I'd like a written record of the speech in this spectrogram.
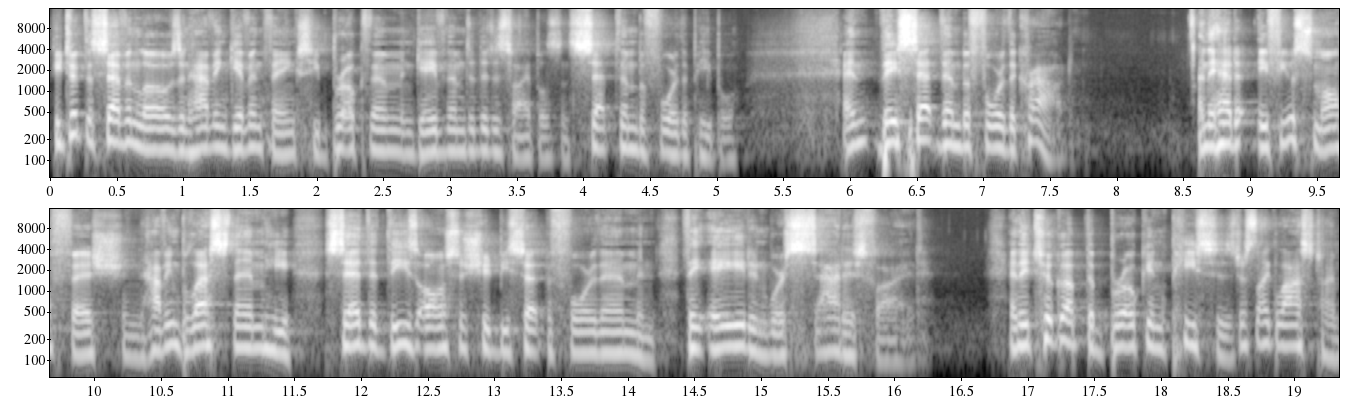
He took the seven loaves, and having given thanks, he broke them and gave them to the disciples and set them before the people. And they set them before the crowd. And they had a few small fish, and having blessed them, he said that these also should be set before them. And they ate and were satisfied. And they took up the broken pieces, just like last time,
